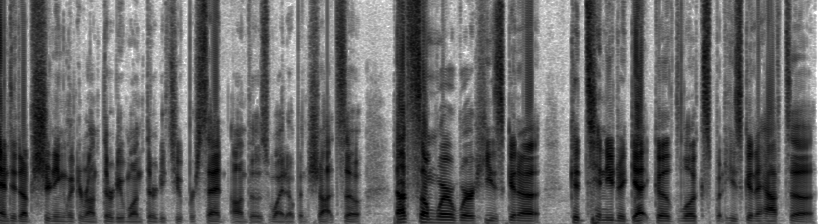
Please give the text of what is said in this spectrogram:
ended up shooting like around 31 32% on those wide open shots so that's somewhere where he's going to continue to get good looks but he's going to have to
